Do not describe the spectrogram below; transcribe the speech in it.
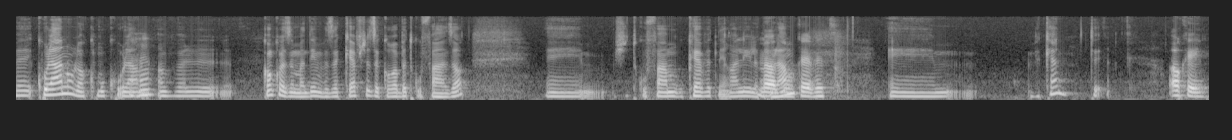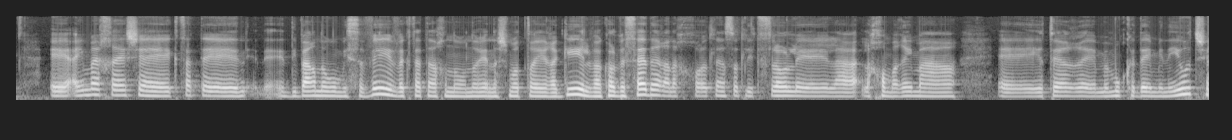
וכולנו לא כמו כולם, mm-hmm. אבל קודם כל זה מדהים וזה כיף שזה קורה בתקופה הזאת, שהיא תקופה מורכבת נראה לי לכולם. מאוד מורכבת. וכן. אוקיי. אה, האם אחרי שקצת אה, דיברנו מסביב וקצת אנחנו נשמות רגיל והכל בסדר, אנחנו יכולות לנסות לצלול אה, לחומרים היותר ממוקדי מיניות ש...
